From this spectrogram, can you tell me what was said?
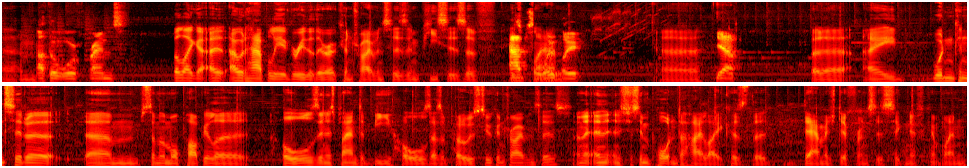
Um, I thought we were friends. but like, I, I would happily agree that there are contrivances and pieces of his plan. Absolutely. Uh, Yeah. but uh, I wouldn't consider um, some of the more popular holes in his plan to be holes as opposed to contrivances, and, and it's just important to highlight because the damage difference is significant when,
